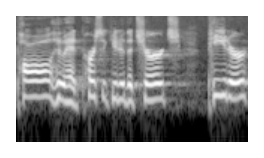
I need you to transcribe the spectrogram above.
Paul, who had persecuted the church, Peter,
